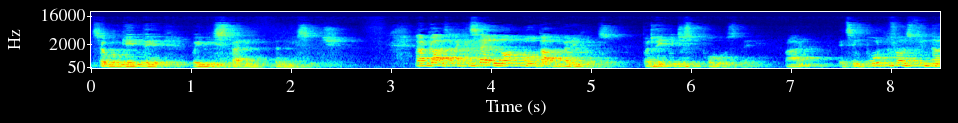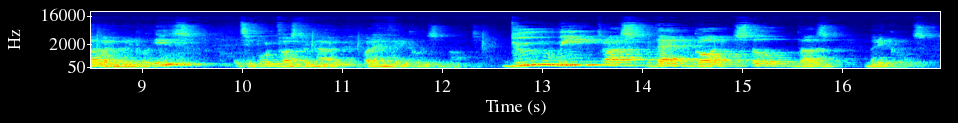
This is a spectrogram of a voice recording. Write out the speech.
So we'll get there when we study the message. Now, guys, I can say a lot more about miracles, but let me just pause there, right? It's important for us to know what a miracle is. It's important for us to know what a miracle is not. Do we trust that God still does miracles?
